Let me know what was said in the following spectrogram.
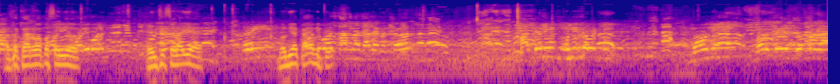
आता कारवापा संघ यांची चढाई आहे. बघूया काय होते. माध्यमिक मुली कबड्डी मौली वर्सेस दुधमाळा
